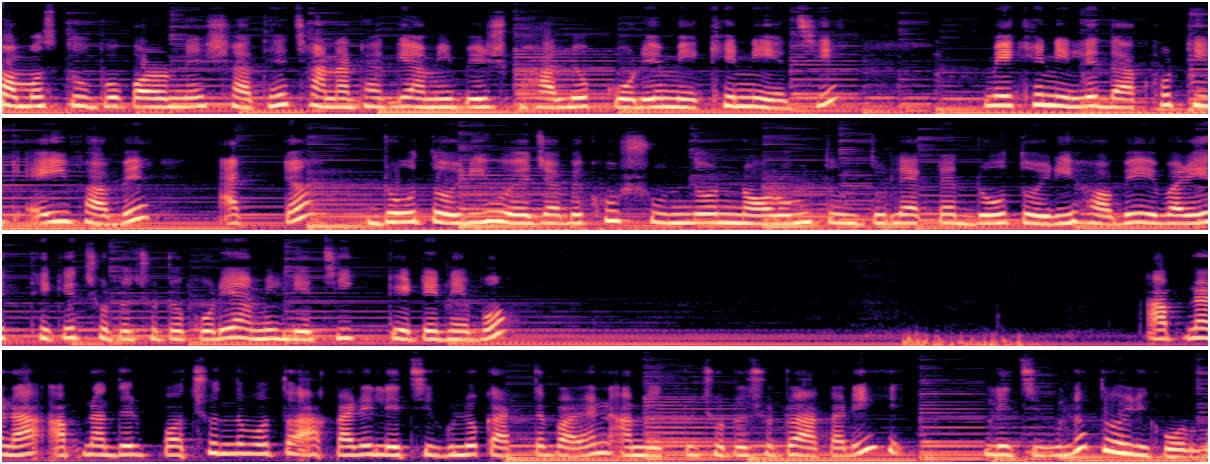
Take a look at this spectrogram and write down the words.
সমস্ত উপকরণের সাথে ছানাটাকে আমি বেশ ভালো করে মেখে নিয়েছি। মেখে নিলে দেখো ঠিক এইভাবে একটা ডো তৈরি হয়ে যাবে। খুব সুন্দর নরম তুলতুলে একটা ডো তৈরি হবে। এবার এর থেকে ছোট ছোট করে আমি লেচি কেটে নেব। আপনারা আপনাদের পছন্দ মতো আকারে লেচিগুলো কাটতে পারেন। আমি একটু ছোট ছোট আকারেই লেচিগুলো তৈরি করব।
